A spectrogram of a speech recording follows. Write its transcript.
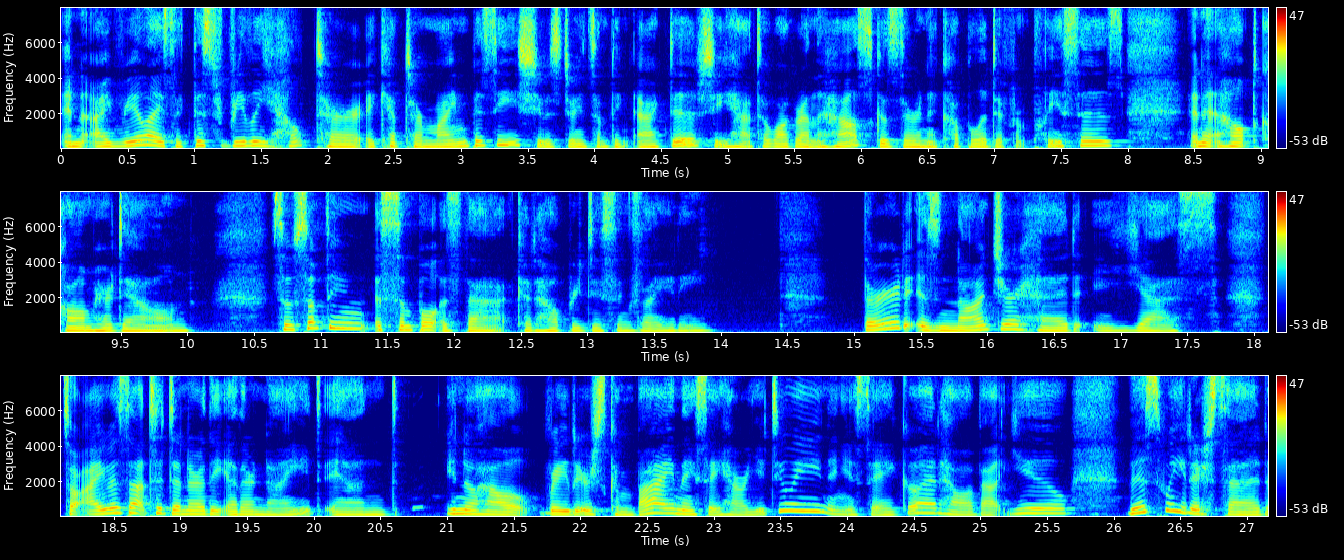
And I realized like this really helped her. It kept her mind busy. She was doing something active. She had to walk around the house because they're in a couple of different places and it helped calm her down. So something as simple as that could help reduce anxiety. Third is nod your head yes. So I was out to dinner the other night and you know how waiters and they say, how are you doing? And you say, good. How about you? This waiter said,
